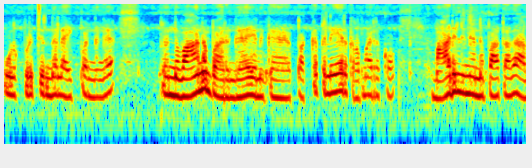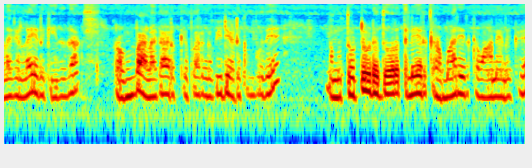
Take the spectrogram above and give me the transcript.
உங்களுக்கு பிடிச்சிருந்தா லைக் பண்ணுங்கள் அப்புறம் இந்த வானம் பாருங்கள் எனக்கு பக்கத்துலேயே இருக்கிற மாதிரி இருக்கும். மாடியில் நின்று பார்த்தா தான் அழகில்லை எனக்கு இதுதான் ரொம்ப அழகாக இருக்குது பாருங்கள் வீடியோ எடுக்கும்போதே. நம்ம தொட்டு விட தூரத்துலேயே இருக்கிற மாதிரி இருக்க வானம் எனக்கு.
